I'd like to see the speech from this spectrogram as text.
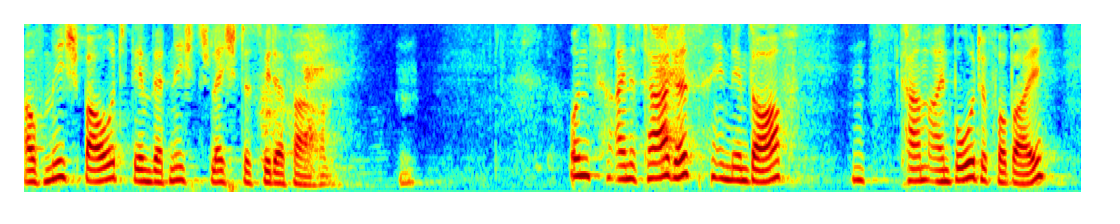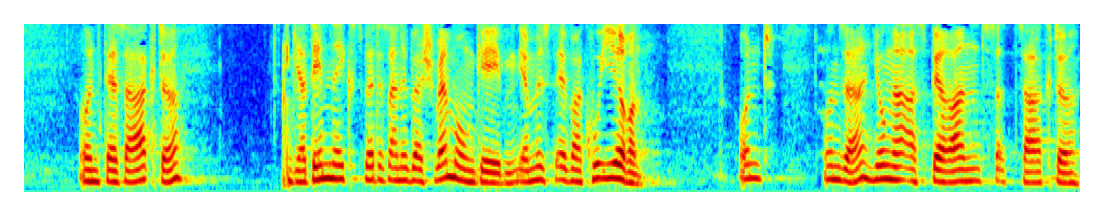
auf mich baut, dem wird nichts Schlechtes widerfahren. Und eines Tages in dem Dorf hm, kam ein Bote vorbei und der sagte, ja, demnächst wird es eine Überschwemmung geben, ihr müsst evakuieren. Und unser junger Aspirant sagte,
